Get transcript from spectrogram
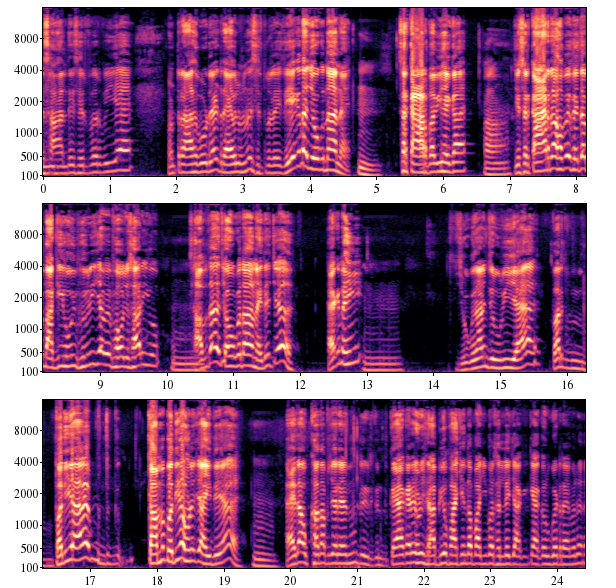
ਕਿਸਾਨ ਦੇ ਸਿਰ ਪਰ ਵੀ ਹੈ। ਹੁਣ ਟਰਾਂਸਪੋਰਟ ਦੇ ਡਰਾਈਵਰ ਉਹਨਾਂ ਦੇ ਸਿਰ ਪਰ। ਰੇਕ ਦਾ ਯੋਗਦਾਨ ਹੂੰ। ਸਰਕਾਰ ਦਾ ਵੀ ਹੈਗਾ। ਹਾਂ। ਜੇ ਸਰਕਾਰ ਨਾ ਹੋਵੇ ਫਿਰ ਤਾਂ ਬਾਗੀ ਹੋਈ ਫਿਰੀ ਜਾਵੇ ਫੌਜ ਸਾਰੀ ਉਹ। ਸਭ ਦਾ ਯੋਗਦਾਨ ਹੈ ਇਹਦੇ ਚ। ਹੈ ਕਿ ਨਹੀਂ? ਯੋਗਦਾਨ ਜ਼ਰੂਰੀ ਹੈ ਪਰ ਵਧੀਆ ਕੰਮ ਵਧੀਆ ਹੋਣੇ ਚਾਹੀਦੇ ਆ। ਹੂੰ। ਤਾਂ ਔਖਾ ਤਾਂ ਵਿਚਾਰਿਆਂ ਨੂੰ ਕਿਆ ਕਰੇ ਹੁਣ ਸ਼ਰਾਬੀਓ ਫਸ ਜਾਂਦਾ ਬਾਜੀ ਬਾ ਥੱਲੇ ਜਾ ਕੇ ਕਿਆ ਕਰੂਗਾ ਡਰਾਈਵਰ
